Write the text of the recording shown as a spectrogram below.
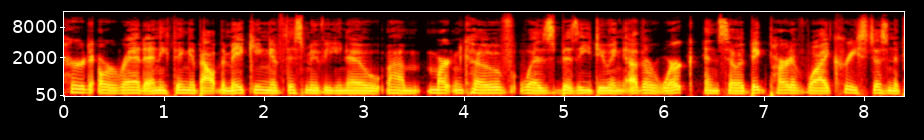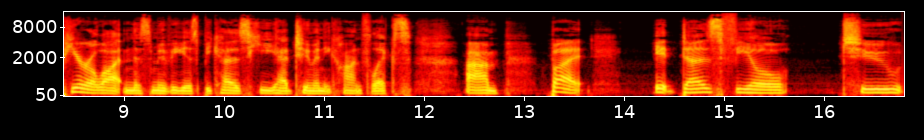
heard or read anything about the making of this movie, you know, um, Martin Kove was busy doing other work. And so a big part of why Kreese doesn't appear a lot in this movie is because he had too many conflicts. Um, but it does feel too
